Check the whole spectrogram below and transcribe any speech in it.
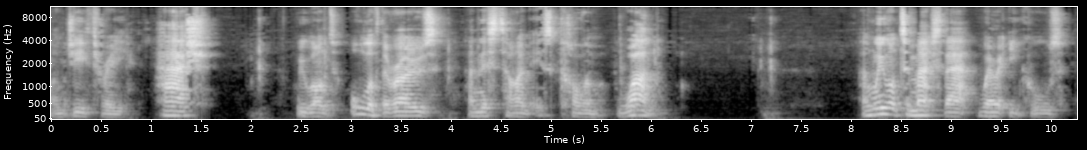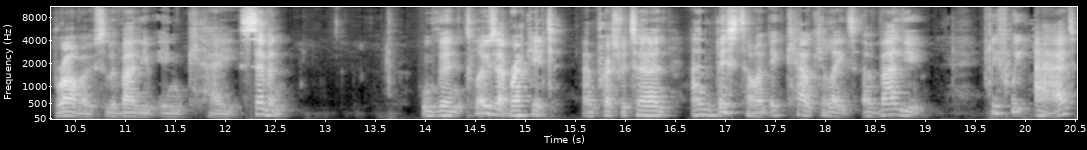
on G3 hash. We want all of the rows, and this time it's column 1. And we want to match that where it equals Bravo, so the value in K7. We'll then close that bracket and press return, and this time it calculates a value. If we add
